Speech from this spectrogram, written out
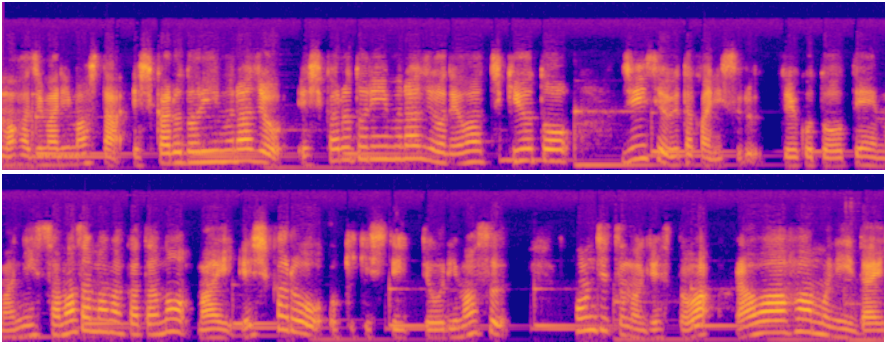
も始まりましたエシカルドリームラジオ。エシカルドリームラジオでは地球と人生を豊かにするということをテーマに様々な方のマイエシカルをお聞きしていっております。本日のゲストはフラワーハーモニー代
